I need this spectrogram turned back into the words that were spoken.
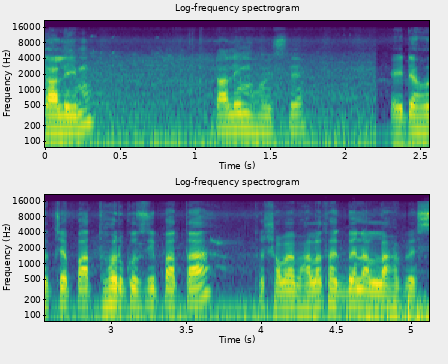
ডালিম। ডালিম হয়েছে এটা হচ্ছে পাথরকুচি পাতা। তো সবাই ভালো থাকবেন, আল্লাহ হাফেজ।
